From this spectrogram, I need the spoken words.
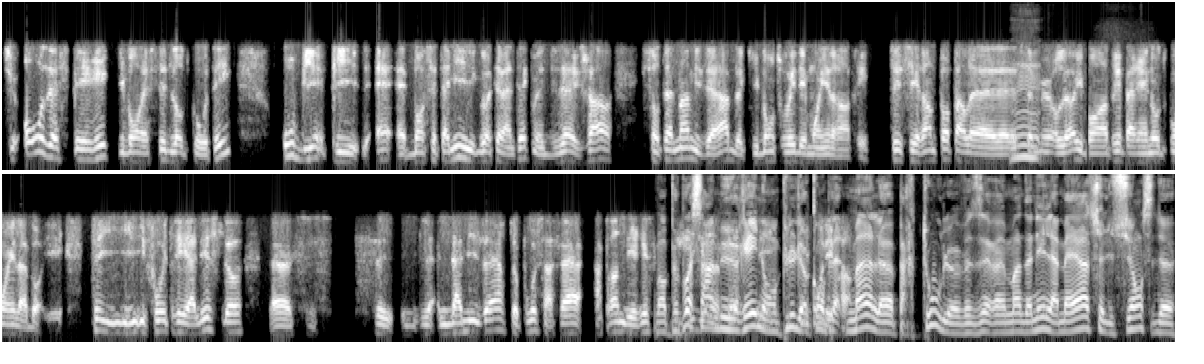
tu oses espérer qu'ils vont rester de l'autre côté, ou bien, puis, eh, eh, bon, cet ami guatémaltèque me disait, Richard, ils sont tellement misérables qu'ils vont trouver des moyens de rentrer. Tu sais, s'ils rentrent pas par le, ce mm. mur-là, ils vont rentrer par un autre coin là-bas. Tu sais, il, faut être réaliste, là. Euh, la, misère te pousse à faire à prendre des risques. on peut pas s'emmurer non plus complètement là, partout. Là. Veux dire, à un moment donné, la meilleure solution, c'est de,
